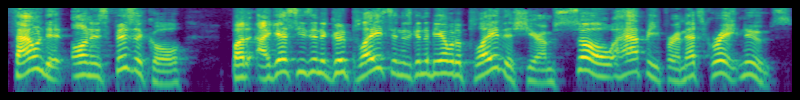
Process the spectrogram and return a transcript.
found it on his physical, but I guess he's in a good place and is going to be able to play this year. I'm so happy for him. That's great news.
